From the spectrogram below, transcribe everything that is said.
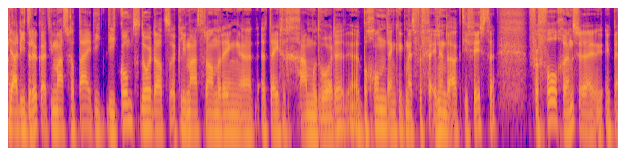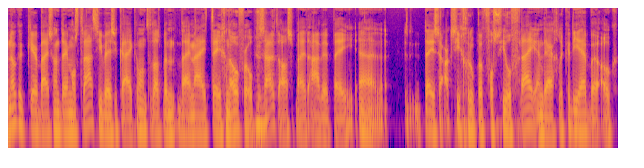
Ja, die druk uit die maatschappij die, die komt doordat klimaatverandering eh, tegengegaan moet worden. Het begon denk ik met vervelende activisten. Vervolgens, eh, ik ben ook een keer bij zo'n demonstratie wezen kijken, want het was bij, bij mij tegenover op de Zuidas bij het ABP. eh, deze actiegroepen, fossielvrij en dergelijke, die hebben ook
